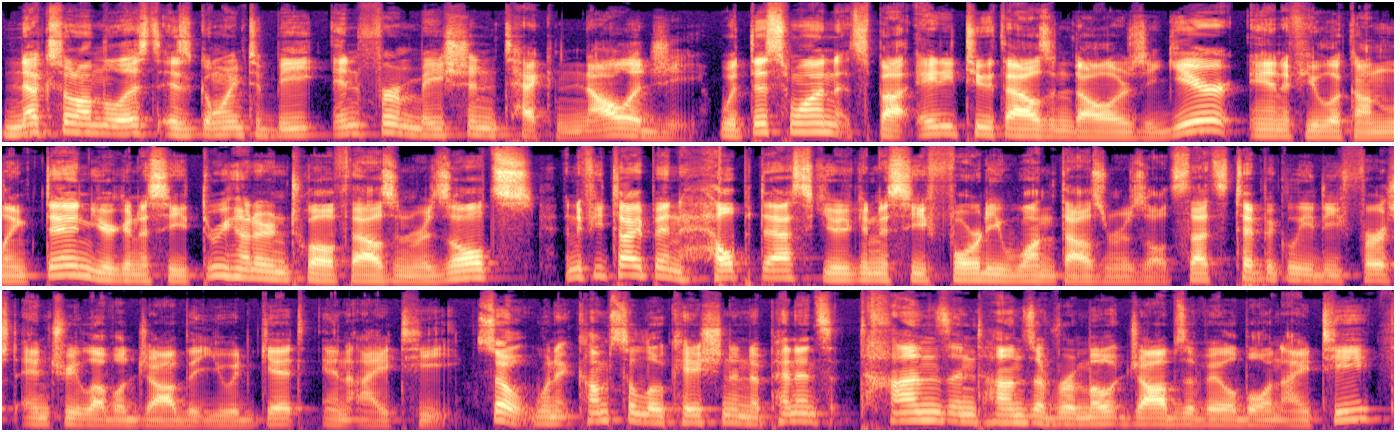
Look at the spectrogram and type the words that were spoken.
Next one on the list is going to be information technology. With this one, it's about $82,000 a year. And if you look on LinkedIn, you're gonna see 312,000 results. And if you type in help desk, you're gonna see 41,000 results. That's typically the first entry level job that you would get in IT. So when it comes to location independence, tons and tons of remote jobs available in IT.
